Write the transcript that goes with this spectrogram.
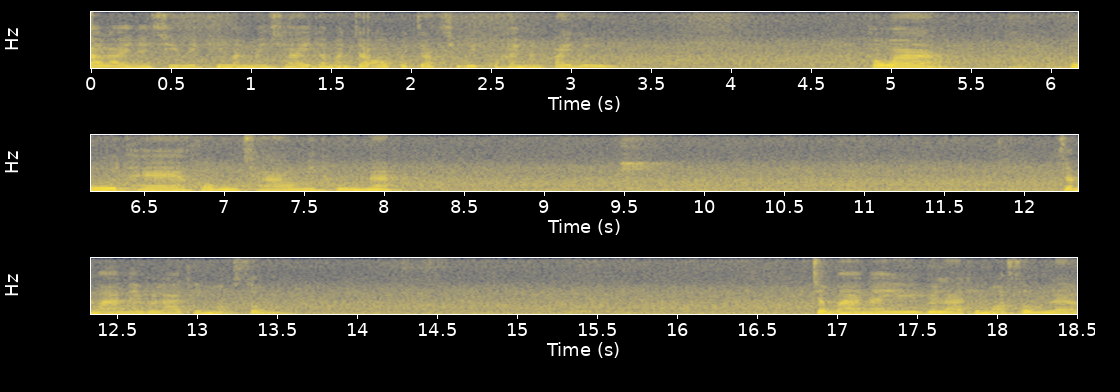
อะไรในชีวิตที่มันไม่ใช่ถ้ามันจะออกไปจากชีวิตก็ให้มันไปเลย เพราะว่าคู่แท้ของชาวมิถุนนะ จะมาในเวลาที่เหมาะสม จะมาในเวลาที่เหมาะสมแล้ว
